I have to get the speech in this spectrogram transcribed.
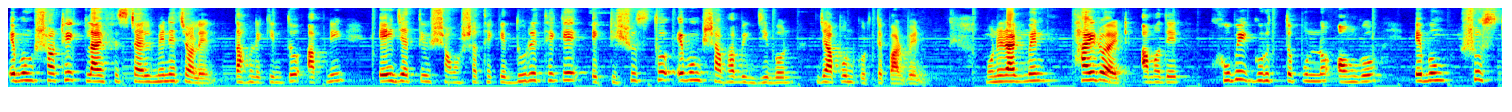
এবং সঠিক লাইফস্টাইল মেনে চলেন, তাহলে কিন্তু আপনি এই জাতীয় সমস্যা থেকে দূরে থেকে একটি সুস্থ এবং স্বাভাবিক জীবন যাপন করতে পারবেন। মনে রাখবেন থাইরয়েড আমাদের খুবই গুরুত্বপূর্ণ অঙ্গ এবং সুস্থ,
